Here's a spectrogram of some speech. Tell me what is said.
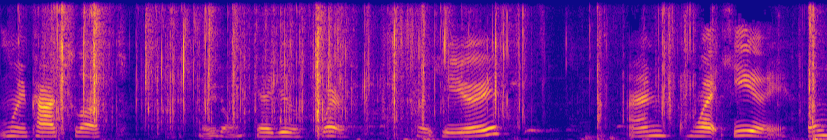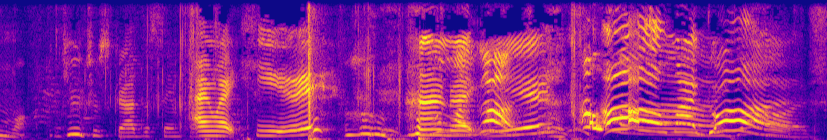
more packs left. No, you don't. Yeah, I do. Where? Right here. And right here. Oh my! You just grabbed the same pack. And right here. and my right God. here. Oh, my gosh.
